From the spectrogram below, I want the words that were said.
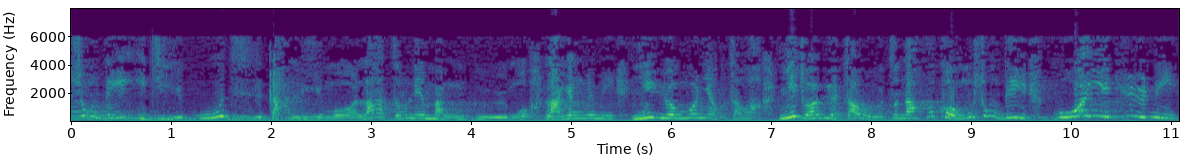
兄弟一见，估计家里莫拉走你忙干我。那样妹妹，你越莫鸟走啊？你就要越走，只那副空兄弟过一句你？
